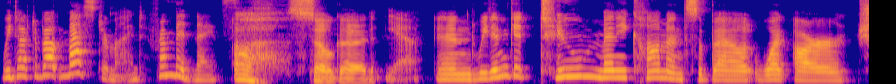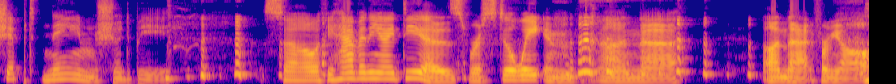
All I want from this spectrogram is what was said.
we talked about Mastermind from Midnights. Oh, so good. yeah. And we didn't get too many comments about what our shipped name should be. so if you have any ideas, we're still waiting on uh, on that from y'all.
